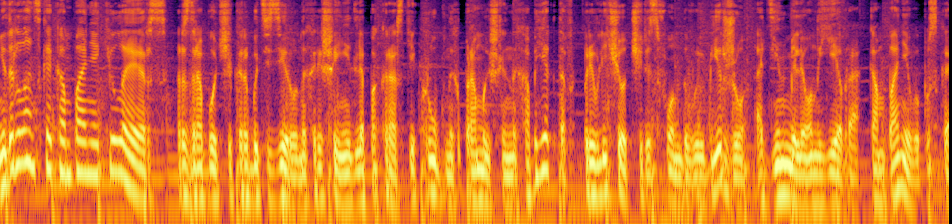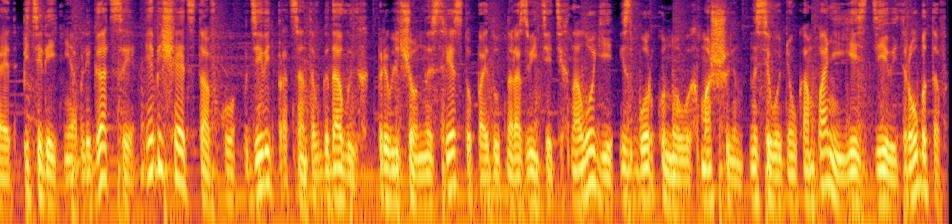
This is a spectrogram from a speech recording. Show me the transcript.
Нидерландская компания QLayers, разработчик роботизированных решений для покраски крупных промышленных объектов, привлечет через фондовую биржу 1 миллион евро. Компания выпускает пятилетние облигации и обещает ставку в 9% годовых. Привлеченные средства пойдут на развитие технологий и сборку новых машин. На сегодня у компании есть 9 роботов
